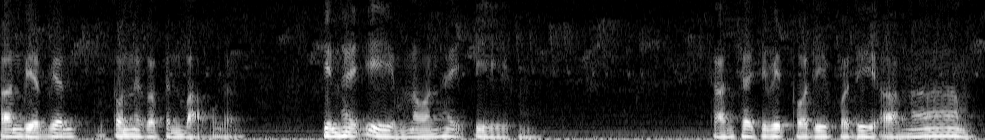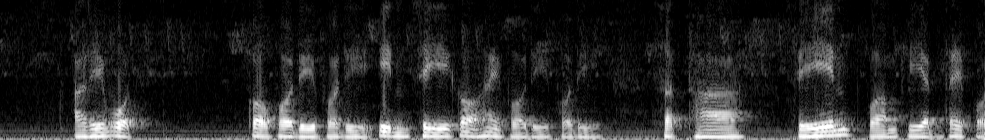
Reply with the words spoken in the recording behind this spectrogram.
การเบียดเบียนตนเนี่ยก็เป็นบาปเหมือนกันกินให้อิ่ม นอนให้อิ่ม การใช้ชีวิตพอดีพอดีอาบน้ำอริบท ก็พอดีพอดี อินทรีย์ก็ให้พอดีพอดีศรัทธา ศีลความเพียรให้พอ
